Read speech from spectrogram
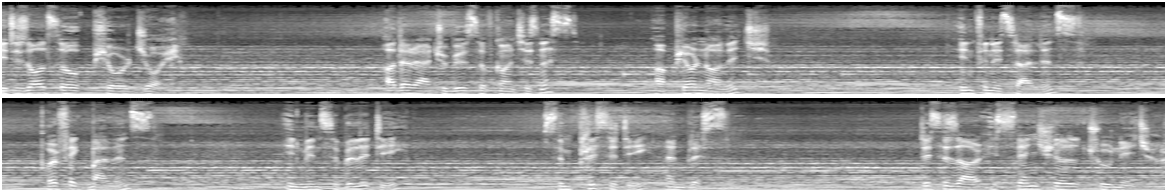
it is also pure joy. Other attributes of consciousness are pure knowledge, infinite silence, perfect balance, invincibility, simplicity, and bliss. This is our essential true nature.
